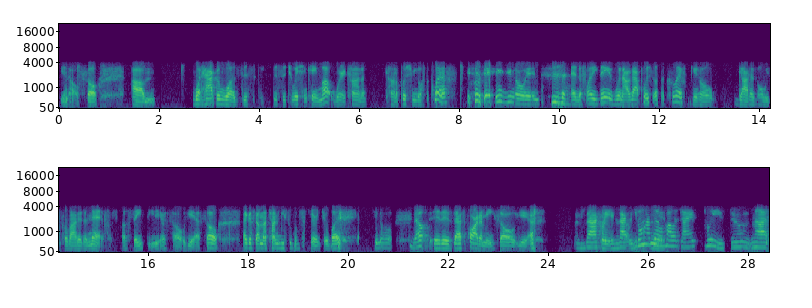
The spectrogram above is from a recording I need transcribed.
you know. So um what happened was this this situation came up where it kind of kind of pushed me off the cliff, you know. And and the funny thing is, when I got pushed off the cliff, you know, God has always provided a net of safety there. So yeah. So like I said, I'm not trying to be super spiritual, but you know, no, it is that's part of me. So yeah. Exactly, exactly. You don't have to Yeah. apologize. Please do not.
